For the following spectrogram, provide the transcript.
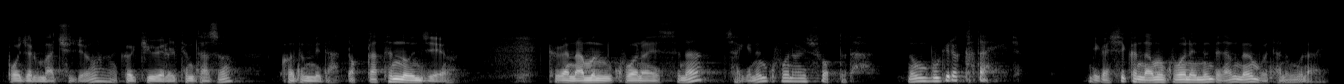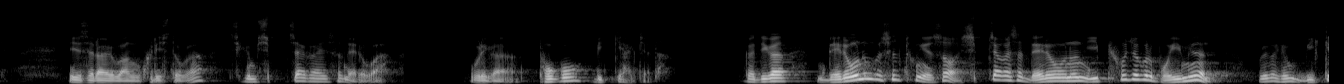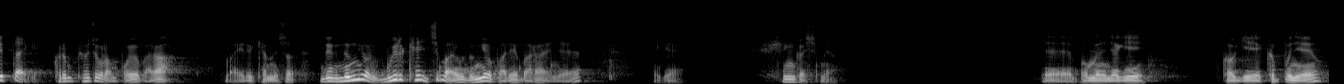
보조를 맞추죠. 그 기회를 틈타서 거둡니다. 똑같은 논지예요. 그가 남은 구원하였으나 자기는 구원할 수 없도다. 너무 무기력하다 이거죠. 네가 실컷 남은 구원했는데 남은 너는 못하는구나 이제. 이스라엘 왕 그리스도가 지금 십자가에서 내려와 우리가 보고 믿게 할지어다. 그러니까 네가 내려오는 것을 통해서 십자가에서 내려오는 이 표적을 보이면 우리가 결국 믿겠다 이게. 그런 표적을 한번 보여봐라. 막 이렇게 하면서 능력을 무이렇게 있지 말고 능력을 발휘해봐라 이제 이게 쉰 것이며. 예, 보면 여기 거기에 그뿐이에요.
